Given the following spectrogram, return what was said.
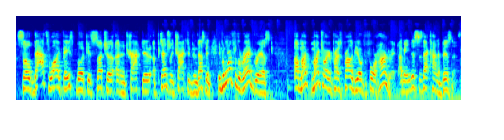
So that's why Facebook is such a, an attractive, a potentially attractive investment. If it weren't for the red risk, my my target price would probably be over 400. I mean, this is that kind of business.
